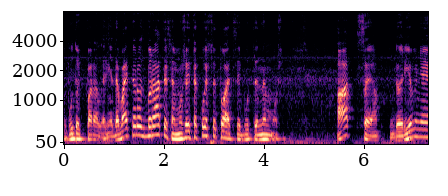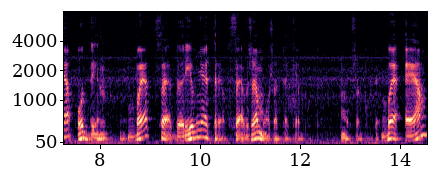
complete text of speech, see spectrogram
будуть паралельні. Давайте розбиратися, може і такої ситуації бути не може. АС дорівнює 1, БС дорівнює 3. Все, вже може таке бути. Може бути. БМ,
